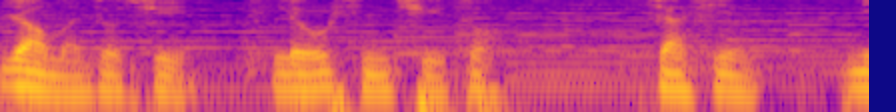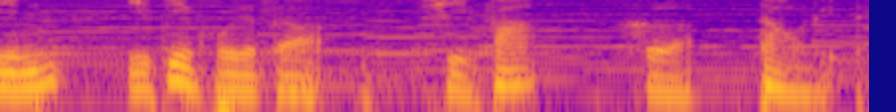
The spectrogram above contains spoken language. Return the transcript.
让我们就去留心去做，相信您一定会得到启发和道理的。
